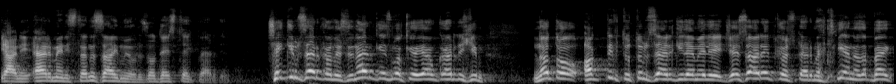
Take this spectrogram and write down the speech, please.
Yani Ermenistan'ı saymıyoruz o destek verdi. Çekimser kalıyorsun herkes bakıyor ya kardeşim NATO aktif tutum sergilemeli cesaret göstermeli adam ben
